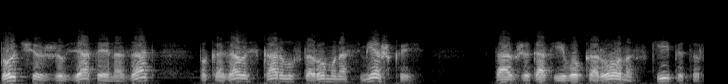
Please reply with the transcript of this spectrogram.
тотчас же взятое назад, показалось Карлу II насмешкой, так же, как его корона, скипетр,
